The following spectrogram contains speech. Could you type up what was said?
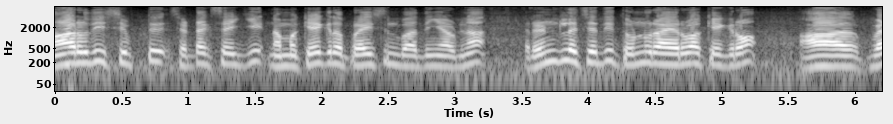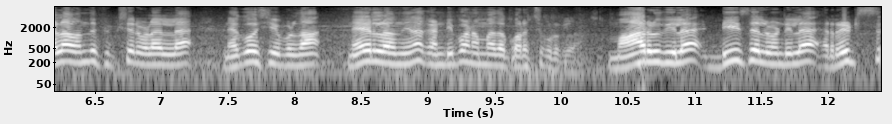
மாருதி ஷிஃப்ட் செட்டக்ஸைக்கு நம்ம கேட்குற ப்ரைஸ்ன்னு பார்த்தீங்க அப்படின்னா ரெண்டு லட்சத்தி தொண்ணூறாயிரரூவா கேட்குறோம். விலை வந்து ஃபிக்ஸட் விலை இல்லை நெகோசியபிள் தான். நேரில் வந்தீங்கன்னா கண்டிப்பாக நம்ம அதை குறைச்சி கொடுக்கலாம். மாருதியில் டீசல் வண்டியில் ரிட்ஸ்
